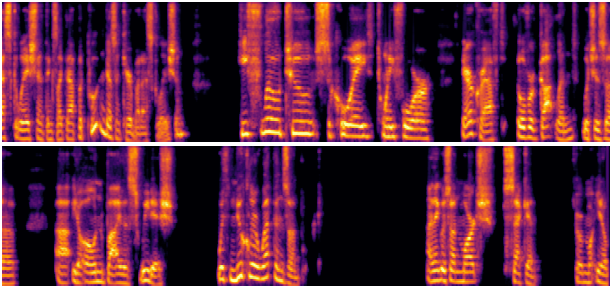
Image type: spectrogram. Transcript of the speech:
escalation and things like that. But Putin doesn't care about escalation. He flew two Sukhoi 24 aircraft over Gotland, which is a uh, you know, owned by the Swedish, with nuclear weapons on board. I think it was on March second, or you know,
